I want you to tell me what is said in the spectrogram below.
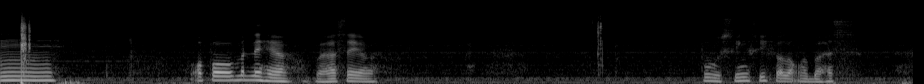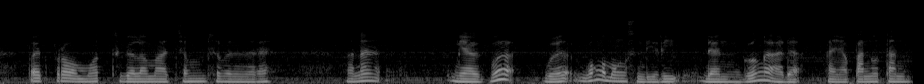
Hmm apa meneh ya bahasa ya? Pusing sih kalau ngebahas paid promote segala macam sebenarnya. Karena ya gue gue gue ngomong sendiri dan gue nggak ada kayak panutan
